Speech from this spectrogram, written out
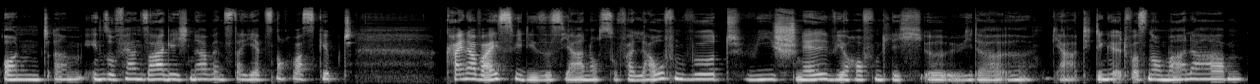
Und ähm, insofern sage ich, na, wenn es da jetzt noch was gibt, keiner weiß, wie dieses Jahr noch so verlaufen wird, wie schnell wir hoffentlich äh, wieder äh, ja die Dinge etwas normaler haben,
